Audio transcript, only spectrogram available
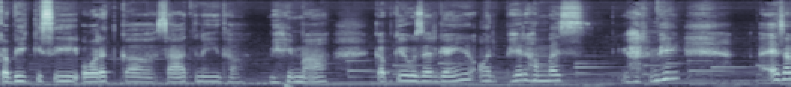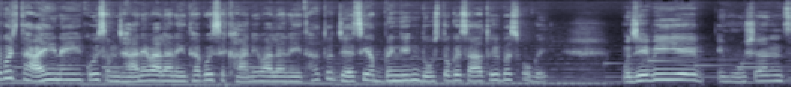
कभी किसी औरत का साथ नहीं था, मेरी माँ कब की गुजर गई और फिर हम बस घर में। ऐसा कुछ था ही नहीं, कोई समझाने वाला नहीं था, कोई सिखाने वाला नहीं था तो जैसी अपब्रिंगिंग दोस्तों के साथ हुई, बस हो गई। मुझे भी ये इमोशंस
